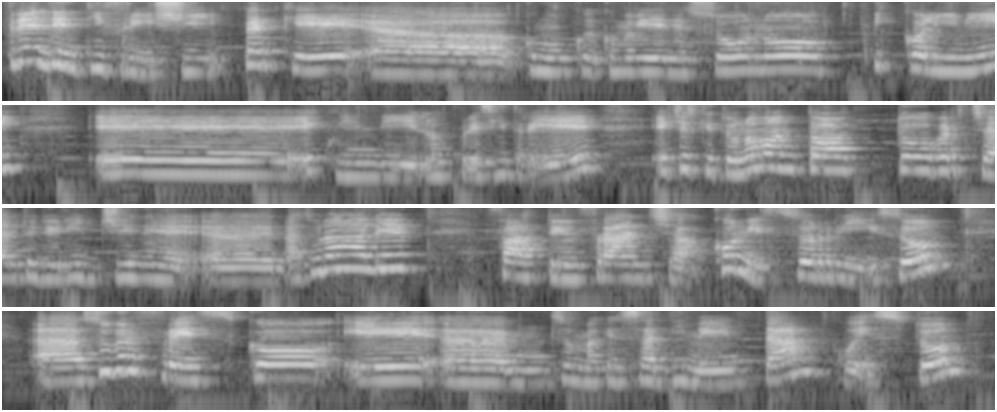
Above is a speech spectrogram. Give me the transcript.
tre dentifrici perché uh, comunque come vedete sono piccolini e, e quindi l'ho presi tre e c'è scritto 98% di origine eh, naturale fatto in Francia con il sorriso eh, super fresco e eh, insomma che sa di menta questo.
